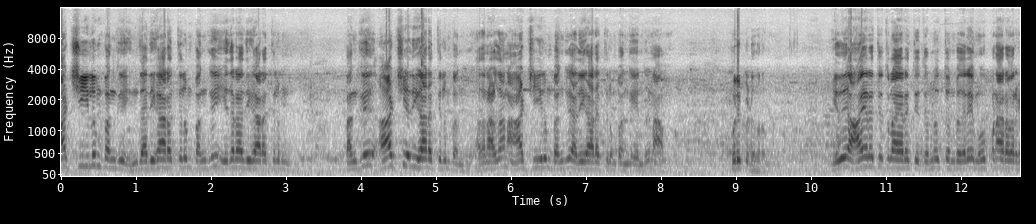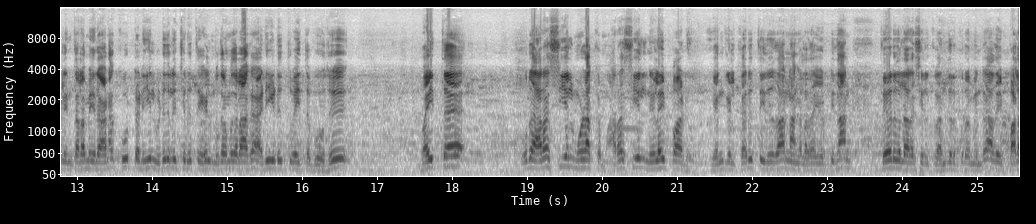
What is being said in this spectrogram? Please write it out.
ஆட்சியிலும் பங்கு இந்த அதிகாரத்திலும் பங்கு இதர அதிகாரத்திலும் பங்கு ஆட்சி அதிகாரத்திலும் பங்கு. அதனால்தான் ஆட்சியிலும் பங்கு அதிகாரத்திலும் பங்கு என்று நாம் குறிப்பிடுகிறோம். இது ஆயிரத்தி தொள்ளாயிரத்தி தொண்ணூற்றி ஒன்பதிலே மூப்பனார் அவர்களின் தலைமையிலான கூட்டணியில் விடுதலை சிறுத்தைகள் முதன் முதலாக அடியெடுத்து வைத்தபோது வைத்த ஒரு அரசியல் முழக்கம் அரசியல் நிலைப்பாடு. எங்கள் கருத்து இதுதான். நாங்கள் அதையொட்டி தான் தேர்தல் அரசியலுக்கு வந்திருக்கிறோம் என்று அதை பல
